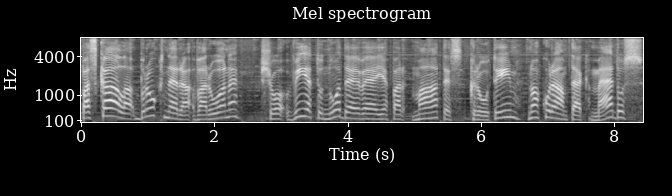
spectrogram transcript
Paskāla Bruknera varone šo vietu nodēvēja par mātes krūtīm, no kurām tek medus,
